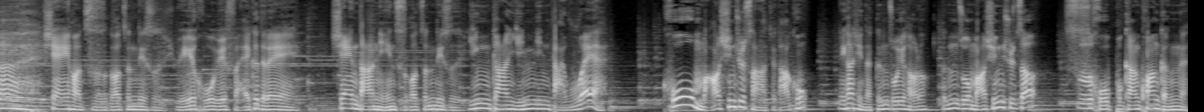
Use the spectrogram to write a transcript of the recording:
唉，想一下自个真的是越活越回去的嘞。想当年自个真的是硬刚英英大无畏啊！课没兴趣上就逃课。你看现在工作以后咯，工作没兴趣做，死活不敢旷工啊！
